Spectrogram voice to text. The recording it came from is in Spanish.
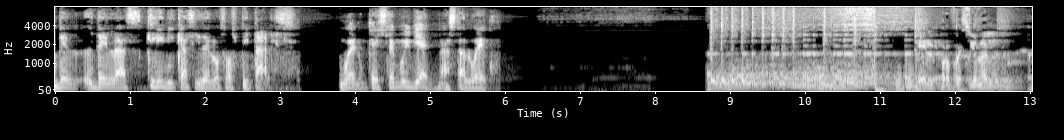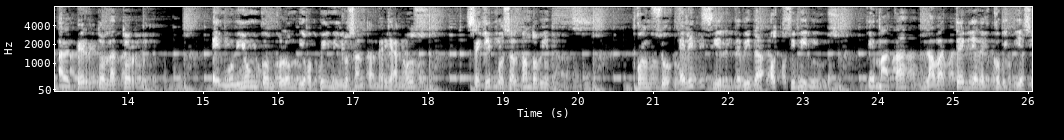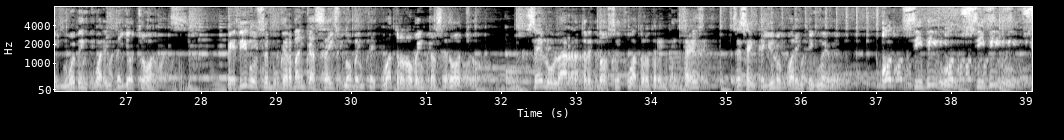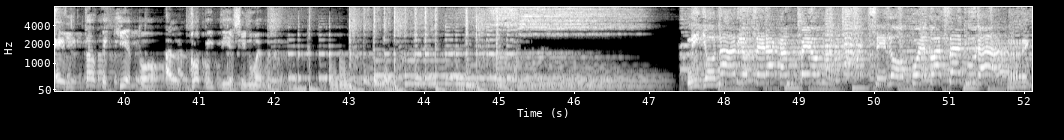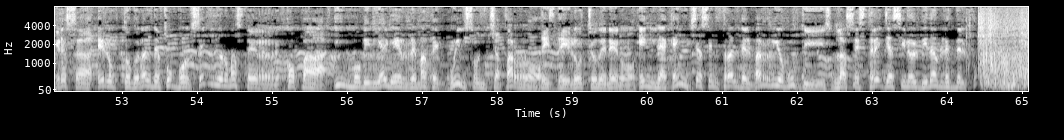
de, de las clínicas y de los hospitales. Bueno, que esté muy bien. Hasta luego. El profesional Alberto Latorre, en unión con Colombia Opina y los santanderianos, seguimos salvando vidas con su elixir de vida Oxivirus que mata la bacteria del COVID-19 en 48 horas. Pedidos en Bucaramanga 694-9008. Celular 312-433-6149. Oxivirus, Oxivirus, el tate quieto al COVID-19. Millonario será campeón, se lo puedo asegurar. Regresa el octogonal de fútbol Senior Master Copa Inmobiliaria y Remate Wilson Chaparro. Desde el 8 de enero en la cancha central del barrio Mutis, las estrellas inolvidables del fútbol.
